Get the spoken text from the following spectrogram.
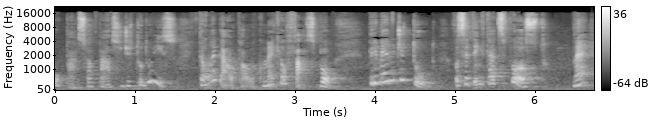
o passo a passo de tudo isso. Então, legal, Paula, como é que eu faço? Bom, primeiro de tudo, você tem que estar disposto, né?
